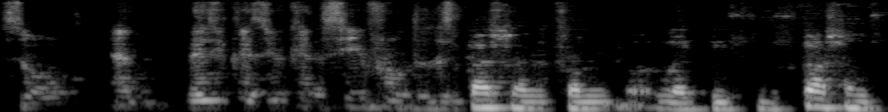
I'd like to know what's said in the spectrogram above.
So and basically, as you can see from the discussion, from like these discussions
